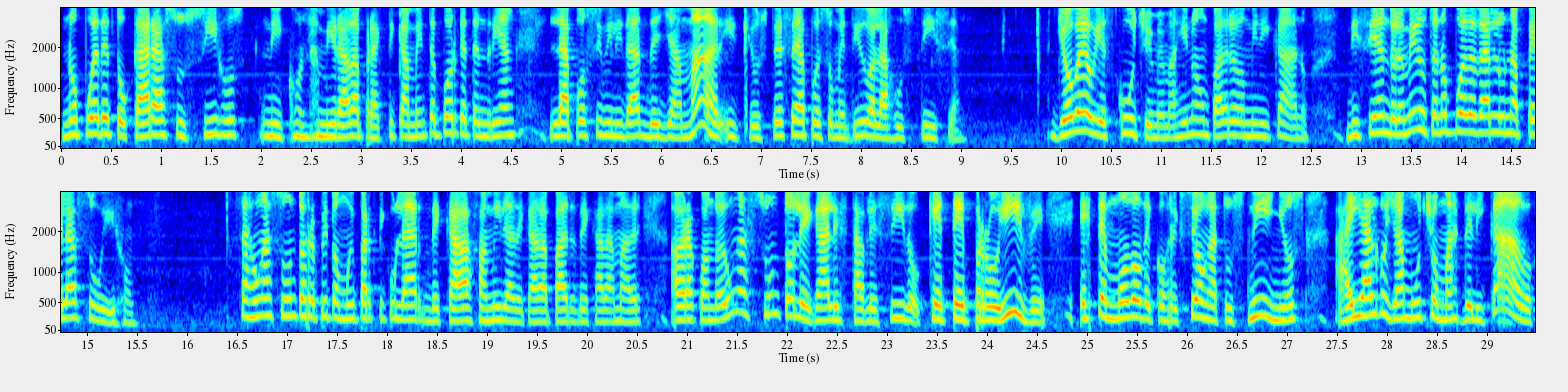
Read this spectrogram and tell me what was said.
no puede tocar a sus hijos ni con la mirada prácticamente porque tendrían la posibilidad de llamar y que usted sea pues sometido a la justicia. Yo veo y escucho y me imagino a un padre dominicano diciéndole, mire, usted no puede darle una pela a su hijo sea, es un asunto, repito, muy particular de cada familia, de cada padre, de cada madre. Ahora, cuando hay un asunto legal establecido que te prohíbe este modo de corrección a tus niños, hay algo ya mucho más delicado.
